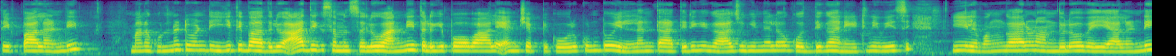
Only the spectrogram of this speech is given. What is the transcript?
తిప్పాలండి. మనకున్నటువంటి ఈతి బాధలు ఆర్థిక సమస్యలు అన్నీ తొలగిపోవాలి అని చెప్పి కోరుకుంటూ ఇల్లంతా తిరిగి గాజు గిన్నెలో కొద్దిగా నీటిని వేసి ఈ లవంగాలను అందులో వేయాలండి.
